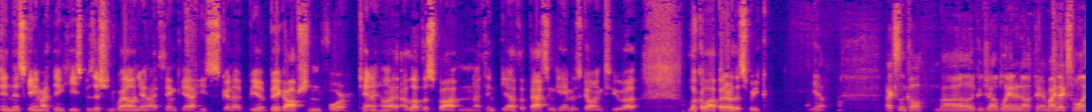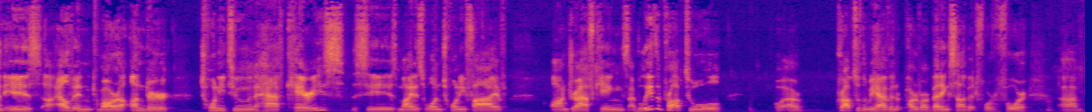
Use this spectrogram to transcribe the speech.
in this game. I think he's positioned well, and yeah, I think yeah he's going to be a big option for Tannehill. I, I, love the spot, and I think yeah the passing game is going to uh, look a lot better this week. Yep. Excellent call. Uh, good job laying it out there. My next one is uh, Alvin Kamara under 22 and a half carries. This is minus 125 on DraftKings. I believe the prop tool, our prop tool that we have in part of our betting sub at 444, um,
